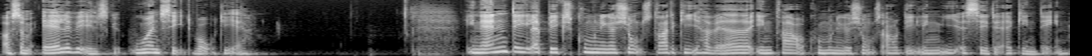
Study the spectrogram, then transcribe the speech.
og som alle vil elske, uanset hvor de er? En anden del af BIGs kommunikationsstrategi har været at inddrage kommunikationsafdelingen i at sætte agendaen.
